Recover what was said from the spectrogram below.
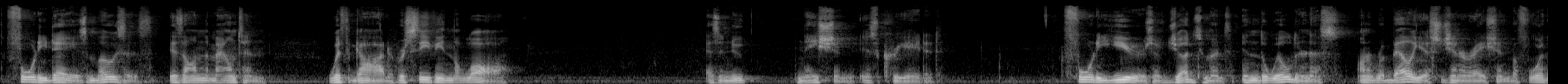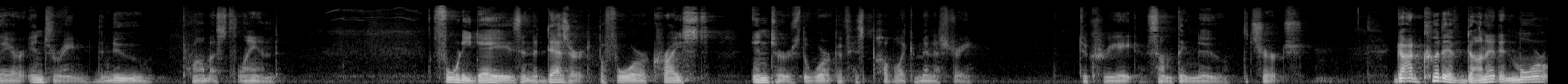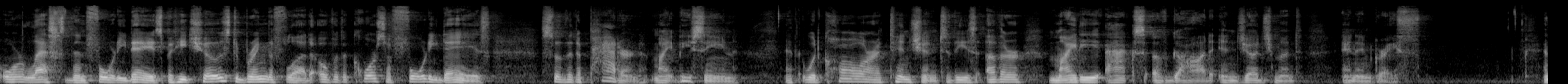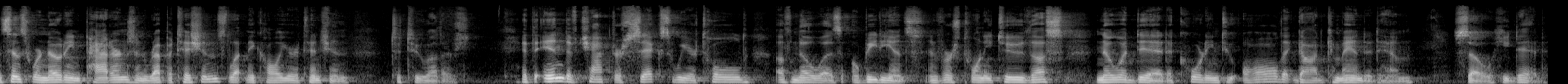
40 days, Moses is on the mountain with God, receiving the law as a new nation is created. 40 years of judgment in the wilderness on a rebellious generation before they are entering the new promised land. 40 days in the desert before Christ enters the work of his public ministry to create something new, the church. God could have done it in more or less than 40 days, but he chose to bring the flood over the course of 40 days so that a pattern might be seen that would call our attention to these other mighty acts of God in judgment and in grace. And since we're noting patterns and repetitions, let me call your attention to two others. At the end of chapter 6, we are told of Noah's obedience. In verse 22, thus Noah did according to all that God commanded him, so he did.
